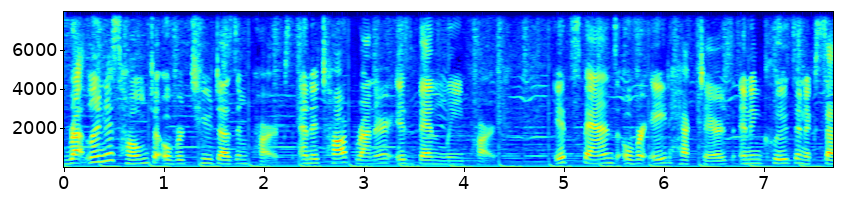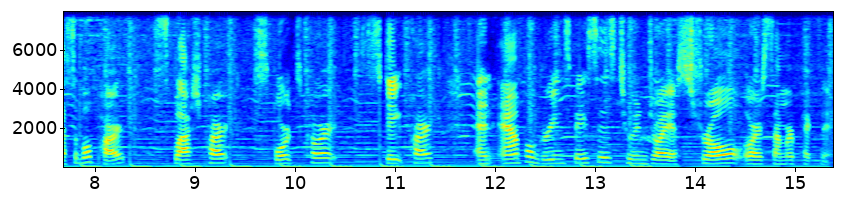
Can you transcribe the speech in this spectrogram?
Rutland is home to over two dozen parks, and a top runner is Ben Lee Park. It spans over eight hectares and includes an accessible park, splash park, sports court, skate park, and ample green spaces to enjoy a stroll or a summer picnic.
